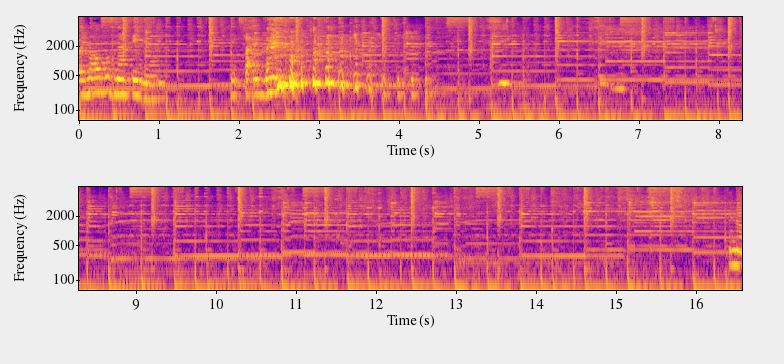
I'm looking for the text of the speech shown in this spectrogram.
Pag maubos natin yan, magsaid tayo. ano?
